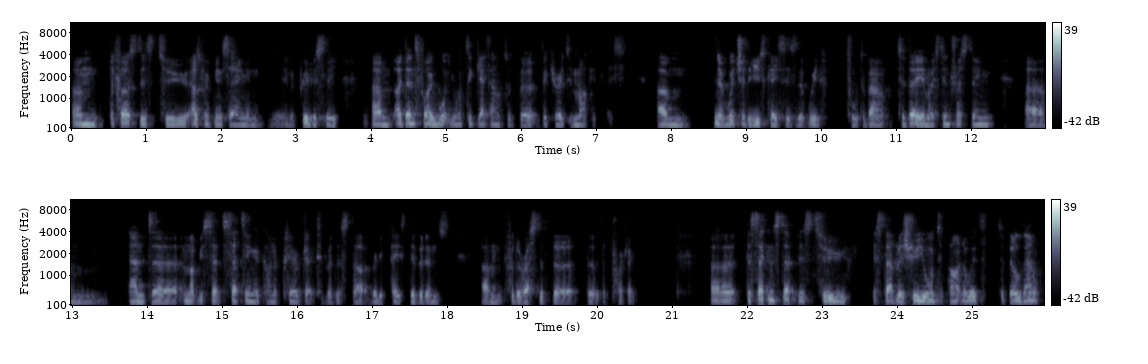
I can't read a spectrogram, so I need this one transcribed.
Um, the first is to, as we've been saying in, previously, um, identify what you want to get out of the, the curated marketplace. Um, you know, which are the use cases that we've talked about today are most interesting. Um, and, uh, and like we said, setting a kind of clear objective at the start really pays dividends um, for the rest of the, the, the project. Uh, the second step is to establish who you want to partner with to build out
